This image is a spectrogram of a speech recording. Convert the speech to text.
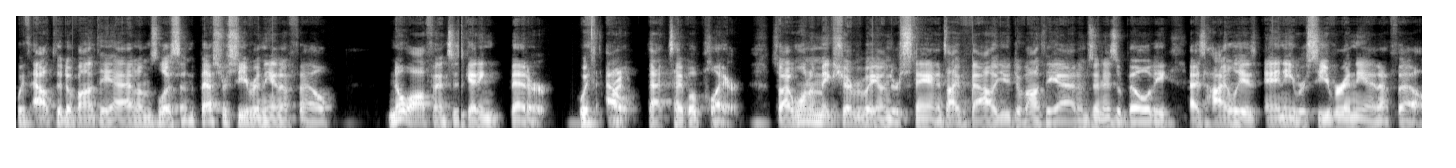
without the Davante Adams, listen, the best receiver in the NFL, no offense is getting better without right. that type of player. So I want to make sure everybody understands I value Davante Adams and his ability as highly as any receiver in the NFL.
